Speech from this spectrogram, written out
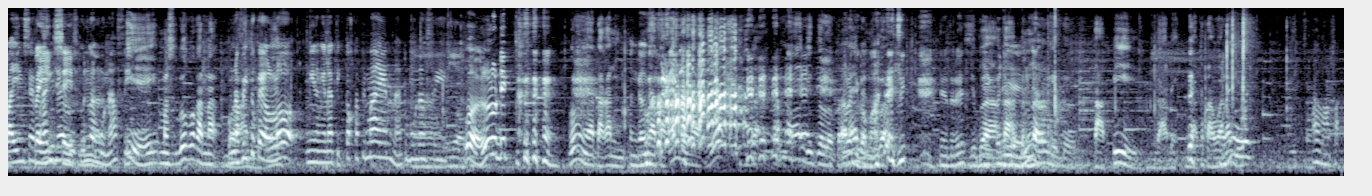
Playing safe Playing aja, safe, lu tuh gak munafik. iya maksud gue gue karena Munafik tuh kayak lo ngina-ngina TikTok tapi main. Nah, itu munafik. Iya. Wah, lu dik. gue menyatakan Enggak. menyatakan bahwa gue pernah gitu loh pernah juga juga sih? Ya terus. juga nggak bener gitu tapi nggak ada nggak ketahuan aja gitu. Ah, maaf, Pak.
